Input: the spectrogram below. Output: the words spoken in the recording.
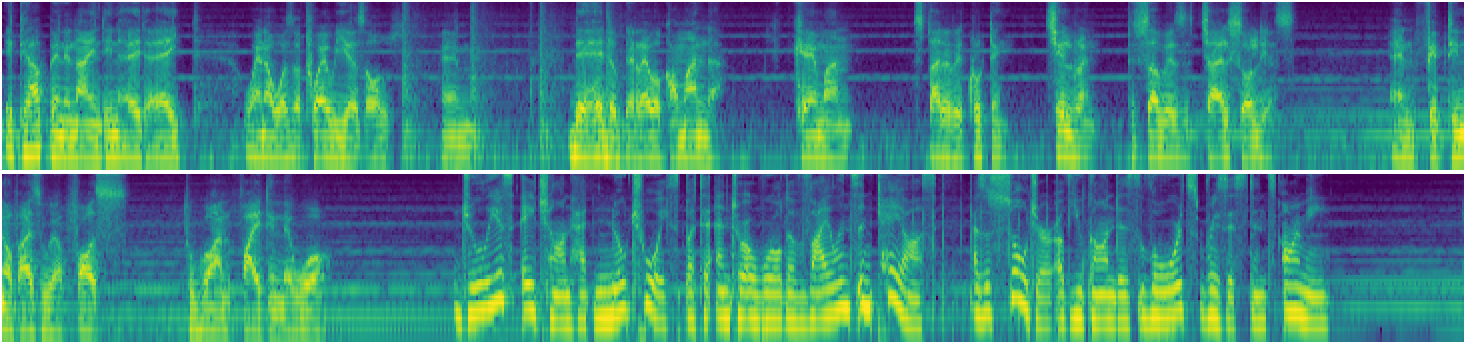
It happened in 1988 when I was uh, 12 years old, and the head of the rebel commander came and started recruiting children to serve as child soldiers. And 15 of us were forced to go and fight in the war. Julius Achon had no choice but to enter a world of violence and chaos as a soldier of Uganda's Lord's Resistance Army.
